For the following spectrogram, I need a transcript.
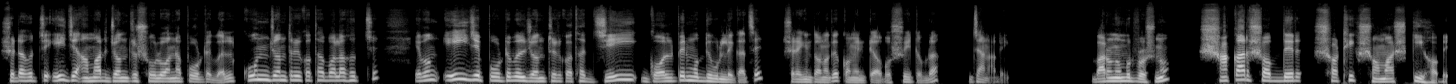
সেটা হচ্ছে এই যে আমার যন্ত্র ষোলো আনা পোর্টেবল কোন যন্ত্রের কথা বলা হচ্ছে? এবং এই যে পোর্টেবল যন্ত্রের কথা যেই গল্পের মধ্যে উল্লেখ আছে, সেটা কিন্তু আমাকে কমেন্টে অবশ্যই তোমরা জানাবে। বারো নম্বর প্রশ্ন, সাকার শব্দের সঠিক সমাস কি হবে?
